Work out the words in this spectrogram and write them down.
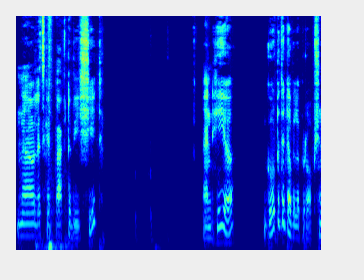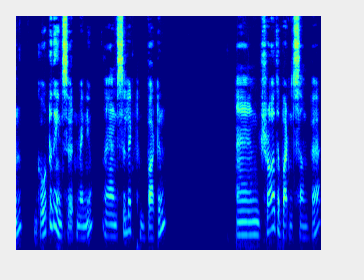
Now let's get back to the sheet. And here, go to the developer option, go to the insert menu and select button and draw the button somewhere.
